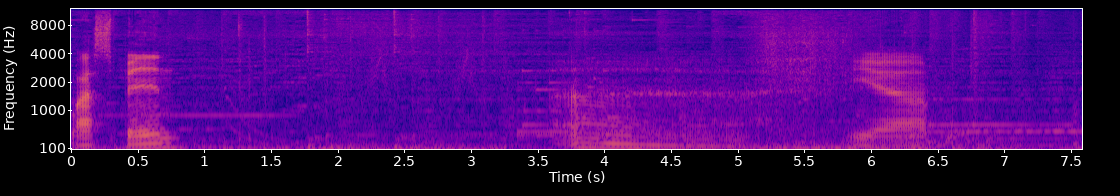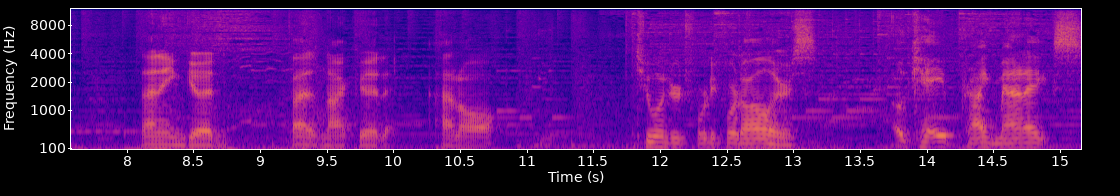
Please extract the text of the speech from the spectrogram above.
Last spin. Uh, yeah. That ain't good. That is not good at all. $244. Okay, pragmatics.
